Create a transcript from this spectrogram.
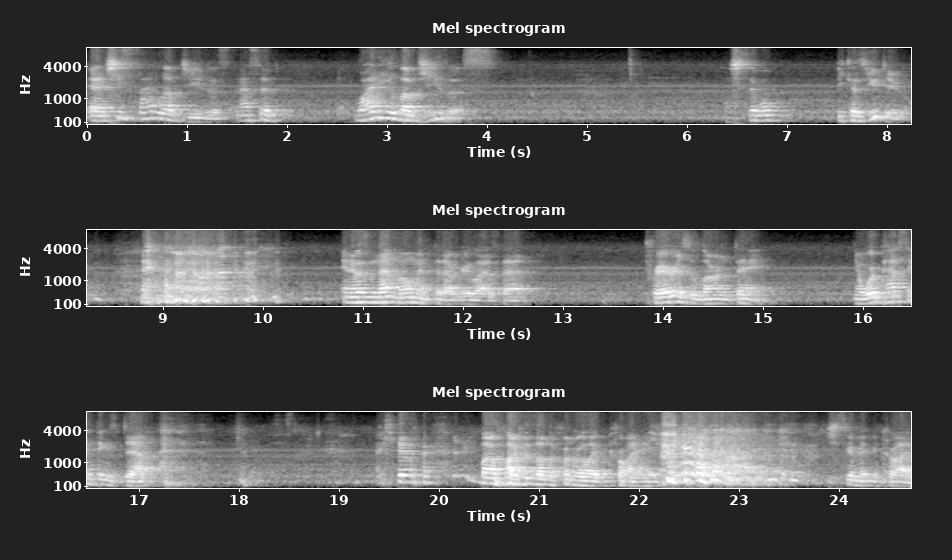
and she said, I love Jesus. And I said, why do you love Jesus? She said, well, because you do. and it was in that moment that I realized that prayer is a learned thing. You know, we're passing things down. My wife is on the front row like crying. She's gonna make me cry.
